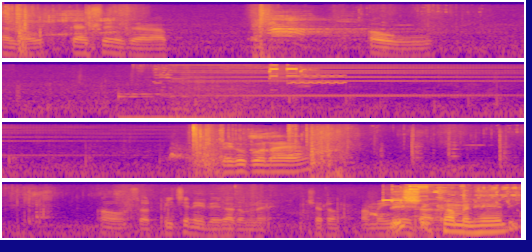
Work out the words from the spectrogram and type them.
हेलो कैसे हैं सर आप ओह देखो कौन आया है ओह सर पीछे नहीं देखा तुमने चलो हमें ये This should come in handy.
